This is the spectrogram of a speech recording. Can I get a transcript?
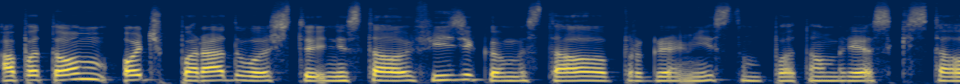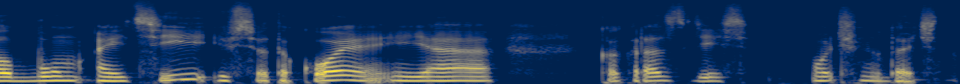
А потом очень порадовалась, что я не стала физиком и стала программистом. Потом резко стал бум IT и все такое. И я как раз здесь. Очень удачно.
